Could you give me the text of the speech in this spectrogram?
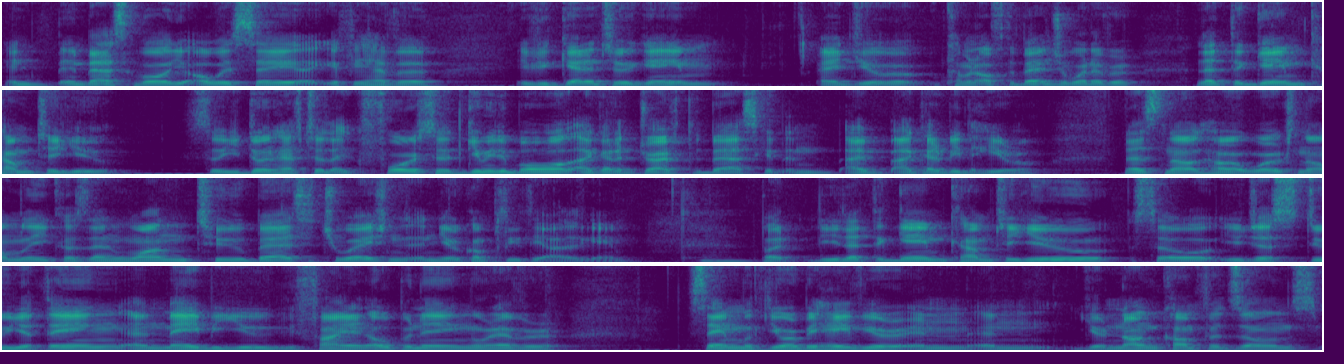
in in basketball, you always say like if you have a if you get into a game and you're coming off the bench or whatever, let the game come to you. So you don't have to like force it. Give me the ball. I gotta drive to the basket, and I, I gotta be the hero. That's not how it works normally. Because then one, two bad situations, and you're completely out of the game. Mm. But you let the game come to you. So you just do your thing, and maybe you, you find an opening or whatever. Same with your behavior in in your non-comfort zones.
